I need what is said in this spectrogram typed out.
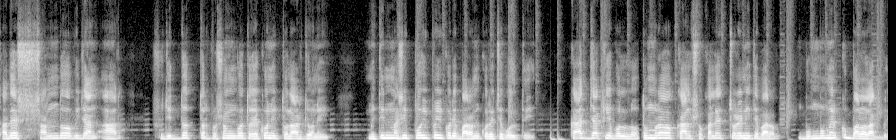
তাদের সান্ধ্য অভিযান আর সুজিত দত্তর প্রসঙ্গ তো এখনই তোলার জন্যই মিতিন মাসি পই পই করে বারণ করেছে বলতে। কাজ জাকিয়ে বলল, তোমরাও কাল সকালে চড়ে নিতে পারো। বুমবুমের খুব ভালো লাগবে।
